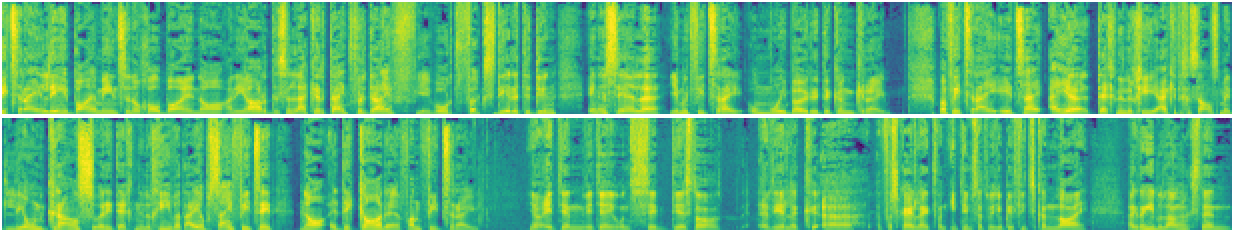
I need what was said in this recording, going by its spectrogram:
Fietsry lê baie mense nogal baie na aan die hart. Dis 'n lekker tydverdryf. Jy word fiks deur dit te doen en hoe sê hulle, jy moet fietsry om mooi boude te kan kry. Maar fietsry het sy eie tegnologie. Ek het gesels met Leon Kraus oor die tegnologie wat hy op sy fiets het na 'n dekade van fietsry. Ja, Etienne, weet jy ons sê deesdae 'n redelik 'n uh, verskeidenheid van items wat jy op die fiets kan laai. Ek dink die belangrikste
